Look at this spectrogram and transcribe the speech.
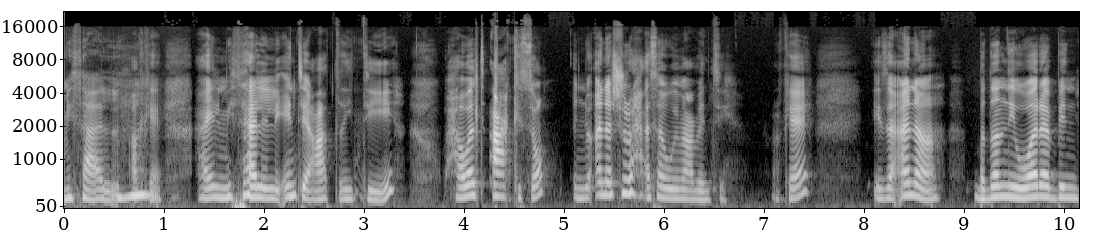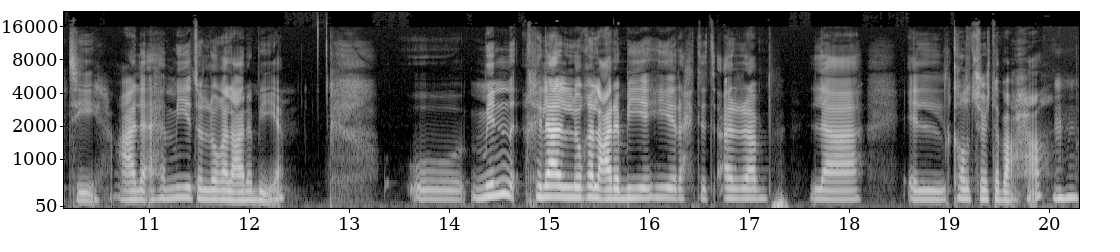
مثال. okay. هاي المثال اللي أنت أعطيتيه وحاولت أعكسه إنه أنا شو رح أسوي مع بنتي؟ okay؟ إذا أنا بضلني ورا بنتي على أهمية اللغة العربية ومن خلال اللغة العربية هي رح تتقرب لل culture تبعها مهم.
